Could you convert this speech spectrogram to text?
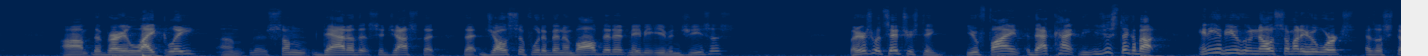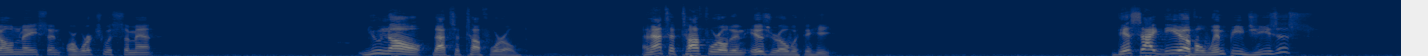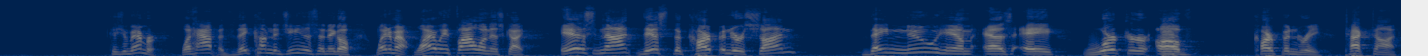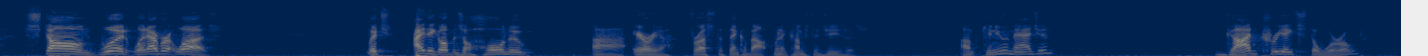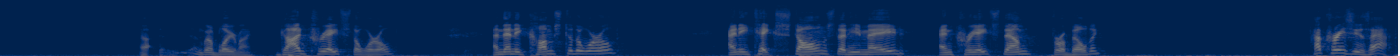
Um, that very likely, um, there's some data that suggests that, that Joseph would have been involved in it, maybe even Jesus. But here's what's interesting. You find that kind, you just think about any of you who know somebody who works as a stonemason or works with cement, you know that's a tough world. And that's a tough world in Israel with the heat. This idea of a wimpy Jesus, because you remember, what happens? They come to Jesus and they go, wait a minute, why are we following this guy? Is not this the carpenter's son? They knew him as a worker of carpentry, tecton, stone, wood, whatever it was. Which I think opens a whole new uh, area for us to think about when it comes to Jesus. Um, can you imagine? God creates the world. Uh, I'm going to blow your mind. God creates the world, and then He comes to the world, and He takes stones that He made and creates them for a building. How crazy is that?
